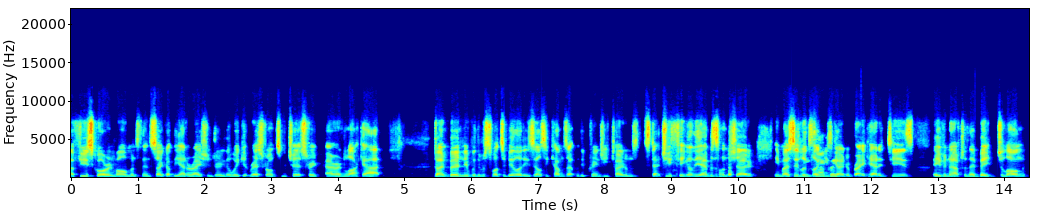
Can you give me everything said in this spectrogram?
a few score involvements, then soak up the adoration during the week at restaurants in Church Street, Para, and Leichhardt. Don't burden him with the responsibilities, else he comes up with a cringy totem statue thing on the Amazon show. He mostly looks like he's going to break out in tears, even after they beat Geelong,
